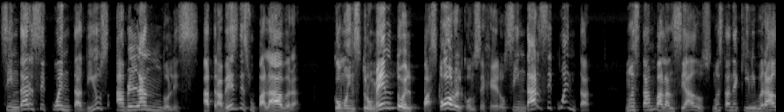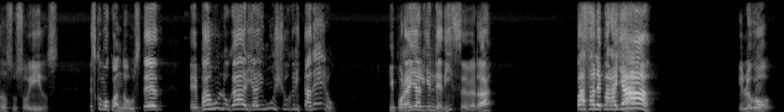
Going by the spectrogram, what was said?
sin darse cuenta, Dios hablándoles a través de su palabra, como instrumento el pastor o el consejero, sin darse cuenta, no están balanceados, no están equilibrados sus oídos. Es como cuando usted eh, va a un lugar y hay mucho gritadero y por ahí alguien le dice, ¿verdad? Pásale para allá. Y luego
